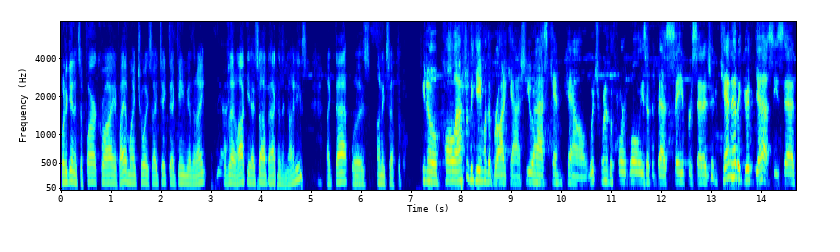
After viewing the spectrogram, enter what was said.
But again, it's a far cry. If I had my choice, I'd take that game the other night over that hockey I saw back in the 90s. Like that was unacceptable. You know, Paul, after the game on the broadcast, you asked Ken Kal which one of the four goalies had the best save percentage. And Ken had a good guess. He said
